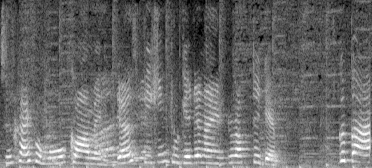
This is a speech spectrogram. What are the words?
subscribe for more comments. They're speaking together and I interrupted them. Goodbye.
